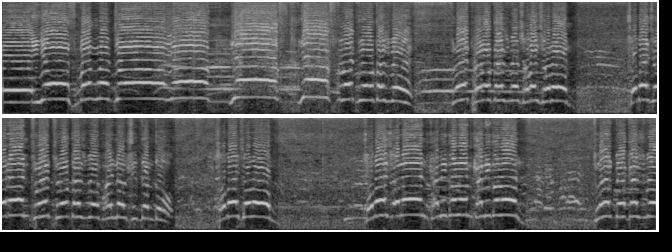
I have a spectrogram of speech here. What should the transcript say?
এই, yes, বাংলার জয়! Yes! Yes! Yes! Flight ফেরত আসবে! Flight ফেরত আসবে, সবাই সরেন! সবাই সরেন ফ্লাইট ফেরত আসবে ফাইনাল সিদ্ধান্ত। সবাই সরেন সবাই সরেন খালি করুন খালি করুন। ফ্লাইট ব্যাক আসবে।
